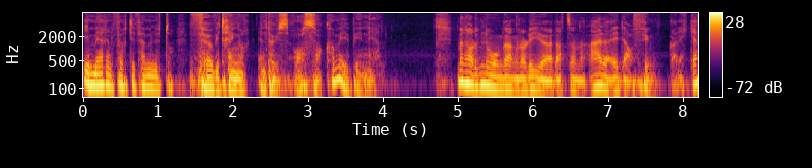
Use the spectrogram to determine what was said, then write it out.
i mer enn 45 minutter før vi trenger en pause. Og så kan vi begynne igjen. Men har du noen ganger når du gjør det at sånn Nei, det, i dag funka det ikke.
